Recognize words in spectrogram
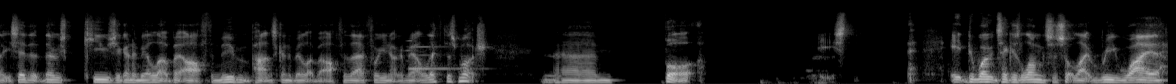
Like you say that those cues are going to be a little bit off. The movement pattern's going to be a little bit off, and therefore you're not going to be able to lift as much. Um, but it's it won't take as long to sort of like rewire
